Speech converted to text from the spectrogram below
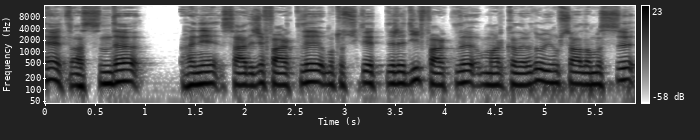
Evet aslında hani sadece farklı motosikletlere değil farklı markalara da uyum sağlaması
